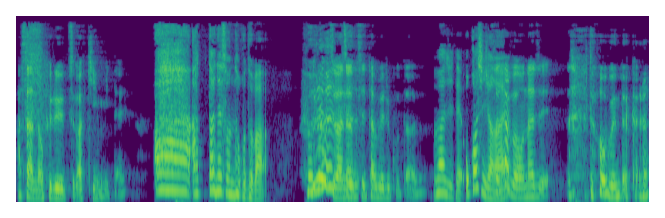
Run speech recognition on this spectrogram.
朝のフルーツは金みたいあー、あったね、そんな言葉。フルーツはね、私食べることある。マジで。お菓子じゃない？分同じ 糖分だから、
